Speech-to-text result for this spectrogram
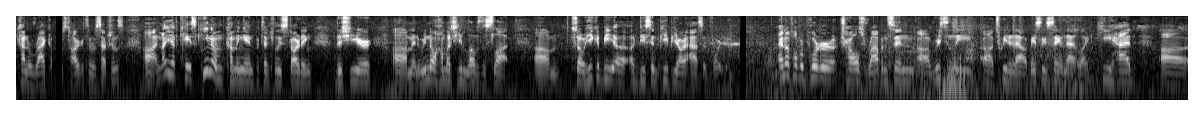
kind of rack up those targets and receptions. Uh, and now you have Case Keenum coming in potentially starting this year, um, and we know how much he loves the slot. Um, so he could be a, a decent PPR asset for you. NFL reporter Charles Robinson uh, recently uh, tweeted out basically saying that like he had uh,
